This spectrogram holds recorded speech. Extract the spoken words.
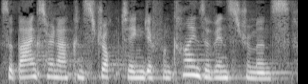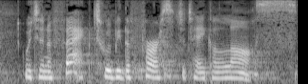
So banks are now constructing different kinds of instruments which in effect will be the first to take a loss,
